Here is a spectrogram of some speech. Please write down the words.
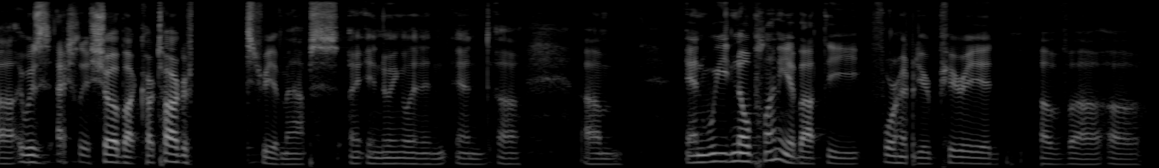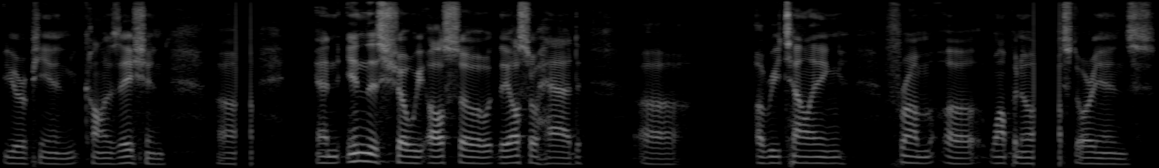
Uh, it was actually a show about cartography, history of maps uh, in New England, and and uh, um, and we know plenty about the 400-year period of uh, uh, European colonization. And in this show, we also they also had a retelling from uh, Wampanoag historians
